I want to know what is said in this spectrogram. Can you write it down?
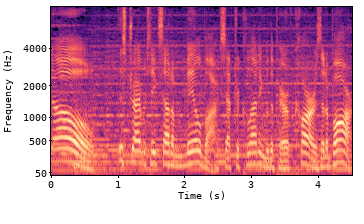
No! This driver takes out a mailbox after colliding with a pair of cars at a bar.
